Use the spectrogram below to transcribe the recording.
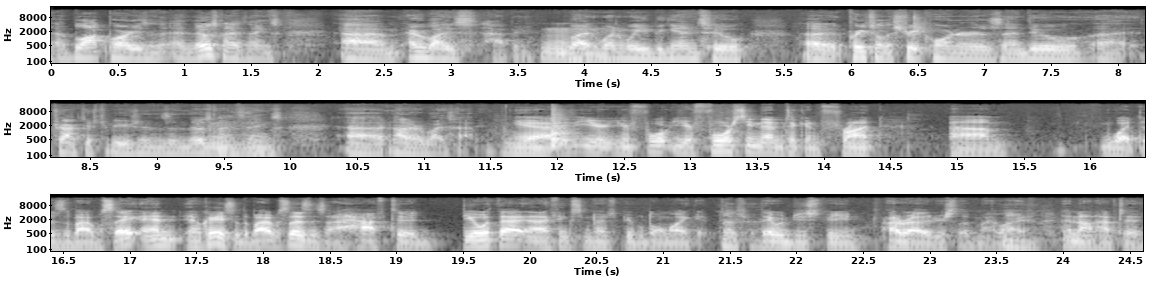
uh, block parties and, and those kind of things, um, everybody's happy. Mm-hmm. But when we begin to uh, preach on the street corners and do uh, tract distributions and those Mm-hmm. kind of things, uh, not everybody's happy. Yeah, you're you're for, you're forcing them to confront um, what does the Bible say, and okay, so the Bible says this. I have to deal with that, and I think sometimes people don't like it. That's right. They would just be, I'd rather just live my life and not have to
